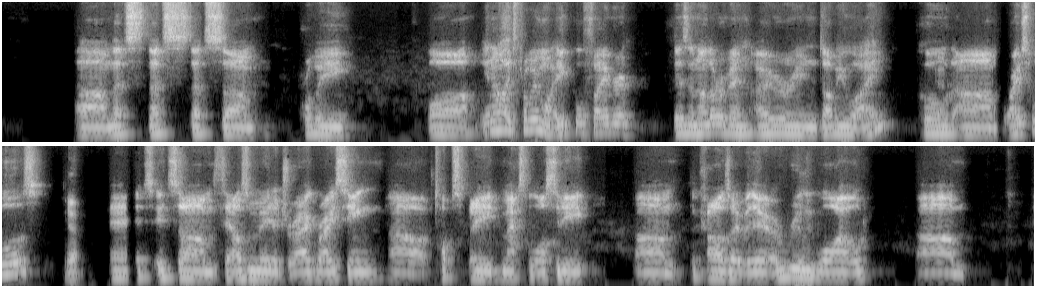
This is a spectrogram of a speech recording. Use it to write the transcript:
Um, that's that's that's um, probably, uh, you know, it's probably my equal favorite. There's another event over in WA called um, Race Wars. Yeah. And it's it's um thousand meter drag racing, uh, top speed, max velocity. Um, the cars over there are really wild. Um,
